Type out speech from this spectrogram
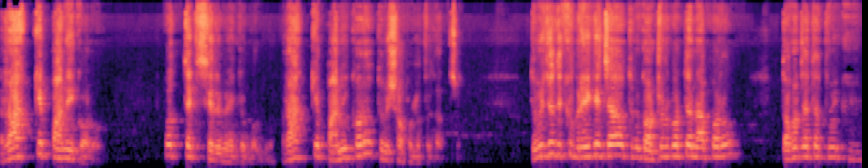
রাগকে পানি করো। প্রত্যেক ছেলে মেয়েকে বলব, রাগকে পানি করো, তুমি সফল হতে যাচ্ছ। তুমি যদি খুব রেগে যাও, তুমি কন্ট্রোল করতে না পারো, তখন যাতে তুমি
